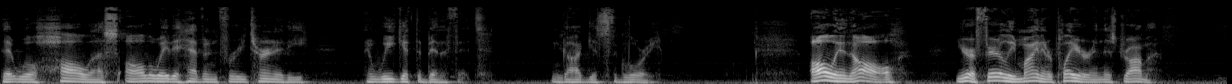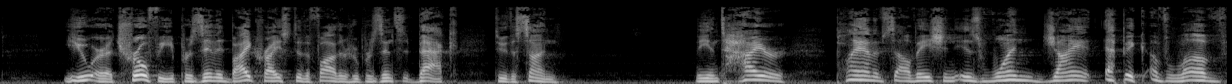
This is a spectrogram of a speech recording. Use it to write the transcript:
that will haul us all the way to heaven for eternity, and we get the benefit, and God gets the glory. All in all, you're a fairly minor player in this drama. You are a trophy presented by Christ to the Father, who presents it back to the Son. The entire plan of salvation is one giant epic of love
